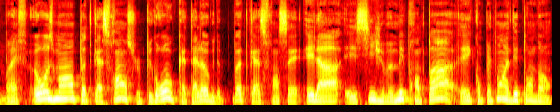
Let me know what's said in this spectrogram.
Bref, heureusement, Podcast France, le plus gros catalogue de podcasts français, est là, et si je me méprends pas, est complètement indépendant.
